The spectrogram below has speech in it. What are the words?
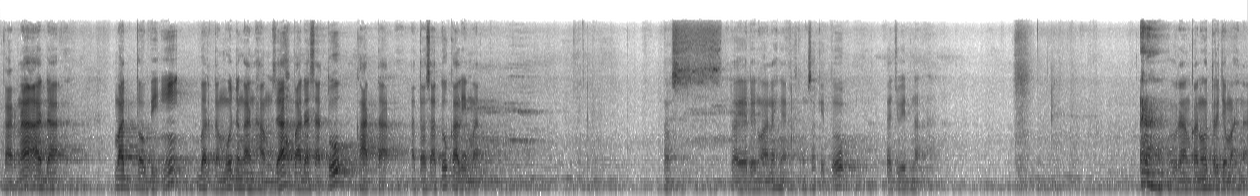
Karena ada mad tobi'i bertemu dengan hamzah pada satu kata atau satu kalimat terus daya dan anehnya sakit itu tajwidna orang kanu terjemahna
